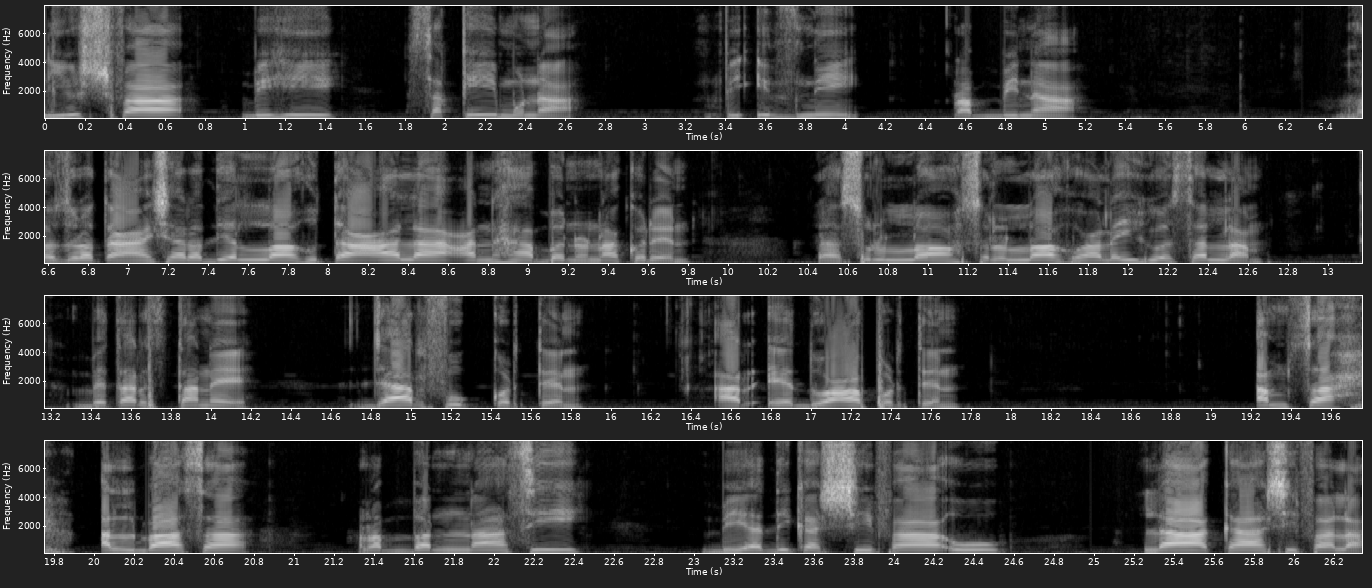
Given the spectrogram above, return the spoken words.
লিউসফা বিহি সাকিমুনা বি ইজনি রাব্বিনা। হজরত আয়সা রাদিয়াল্লাহু তালা আনহা বর্ণনা করেন রাসুল্লাহ সাল্লাহ আলহিহাসাল্লাম বেতার স্থানে জার ফুক করতেন আর এ দোয়া পড়তেন। আমসাহ আলবাসা রব্বান নাসি বিয়াদিকা শিফা উ লা কা শিফালা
